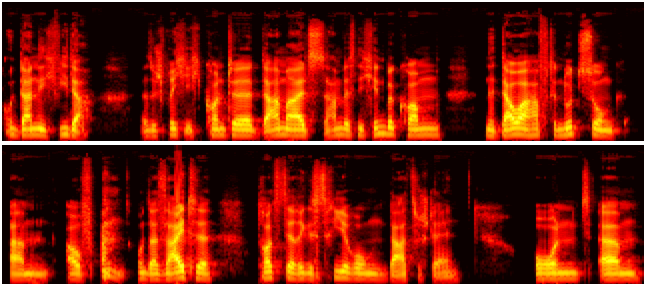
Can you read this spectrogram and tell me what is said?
und dann nicht wieder. Also sprich, ich konnte damals, haben wir es nicht hinbekommen, eine dauerhafte Nutzung ähm, auf unserer Seite trotz der Registrierung darzustellen. Und ähm,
